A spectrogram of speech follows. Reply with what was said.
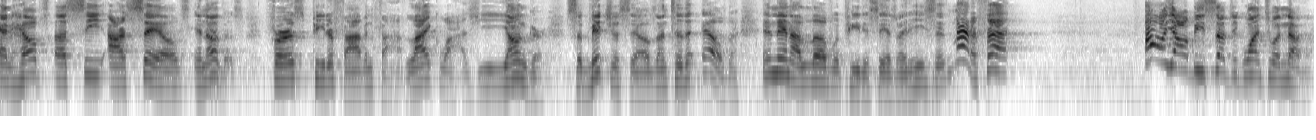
and helps us see ourselves in others. 1 Peter 5 and 5. Likewise, ye younger, submit yourselves unto the elder. And then I love what Peter says right He says, matter of fact, all y'all be subject one to another.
